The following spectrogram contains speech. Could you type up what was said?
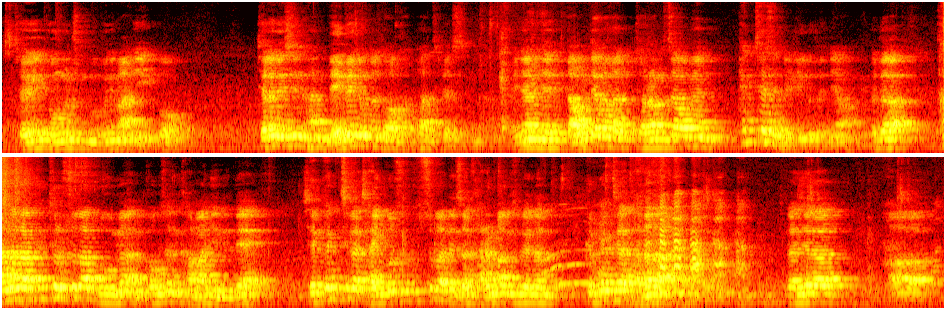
저에게 도움을 준 부분이 많이 있고 제가 대신 한 4배 정도 더 갚아드렸습니다. 왜냐하면 이제 나올 때마다 저랑 싸우면 팩트에서 밀리거든요. 그러다가 하나가 팩트로 쏟아부으면 거기서는 가만히 있는데 제 팩트가 자기 것으로 흡수가 돼서 다른 방송에는 그 팩트가 닫아나가요. 그러니까 제가 어,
